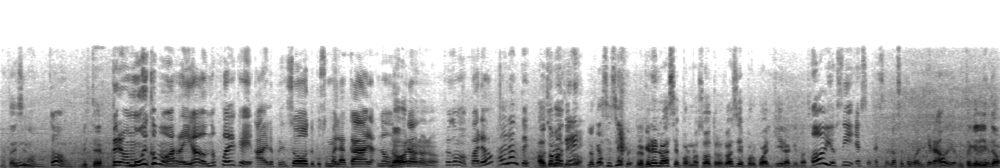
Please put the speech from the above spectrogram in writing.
me está Un diciendo. montón. ¿Viste? Pero muy como arraigado, no fue que, ay, lo pensó, te puso mala cara, no. No, no, no, no. Fue como, paró, adelante. Automático. Lo que hace siempre. Pero que no lo hace por nosotros, lo hace por cualquiera que pasa. Obvio, sí, eso, eso, lo hace por cualquiera, obvio. Viste que lindo.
